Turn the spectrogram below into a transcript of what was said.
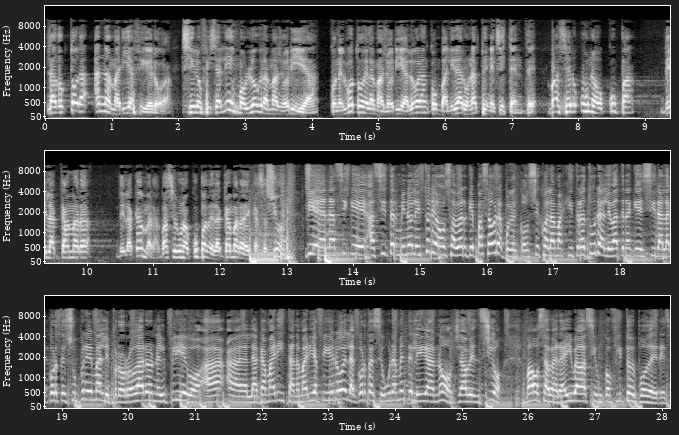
La doctora Ana María Figueroa, si el oficialismo logra mayoría, con el voto de la mayoría logran convalidar un acto inexistente, va a ser una ocupa de la Cámara de la Cámara, va a ser una ocupa de la Cámara de Casación. Bien, así que así terminó la historia. Vamos a ver qué pasa ahora, porque el Consejo de la Magistratura le va a tener que decir a la Corte Suprema, le prorrogaron el pliego a, la camarista Ana María Figueroa y la Corte seguramente le diga, no, ya venció. Vamos a ver, ahí va hacia un conflicto de poderes.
